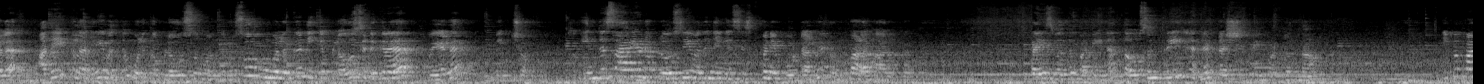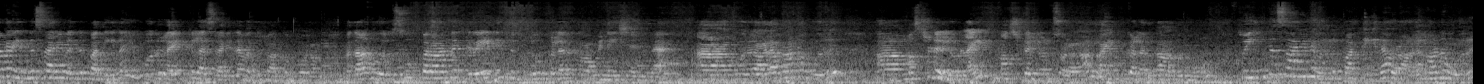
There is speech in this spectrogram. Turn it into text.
கலர் அதே கலர்லேயே வந்து உங்களுக்கு ப்ளவுஸும் வந்துடும் ஸோ உங்களுக்கு நீங்கள் ப்ளவுஸ் எடுக்கிற வேலை மிச்சம் இந்த சாரியோட ப்ளவுஸையும் வந்து நீங்கள் ஸ்டிச் பண்ணி போட்டாலுமே ரொம்ப அழகாக இருக்கும். ப்ரைஸ் வந்து பார்த்தீங்கன்னா thousand three hundred plus shipping மட்டும்தான். இப்போ பார்க்குற இந்த சாரி வந்து பார்த்தீங்கன்னா இப்போ ஒரு லைட் கலர் சாரி தான் வந்து பார்க்க போகிறோம் அதாவது ஒரு சூப்பரான கிரே வித் ப்ளூ கலர் காம்பினேஷனில் ஒரு அழகான ஒரு மஸ்டர்ட் எல்லோ லைட் மஸ்டர்ட் எல்லோன்னு சொல்லலாம். லைட் கலர் தான் அதுவும். ஸோ இந்த சாரியில் வந்து பார்த்தீங்கன்னா ஒரு அழகான ஒரு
